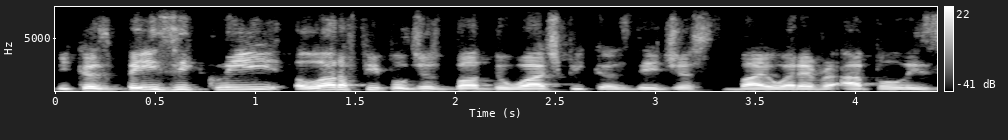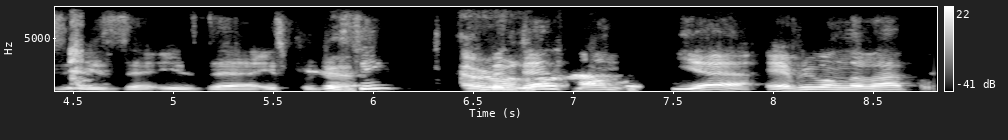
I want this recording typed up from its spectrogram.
because basically a lot of people just bought the watch because they just buy whatever Apple is is uh, is uh, is producing. Everyone but then loves on, yeah, everyone love Apple,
